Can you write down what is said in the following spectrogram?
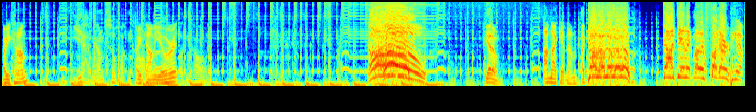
Are you calm? Yeah, man, I'm so fucking calm. Are you calm? Are you over it? Fucking calm. Oh! Get him. I'm not getting him. Uh, go, go, go, go, go! God damn it, motherfucker! Pick it up.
